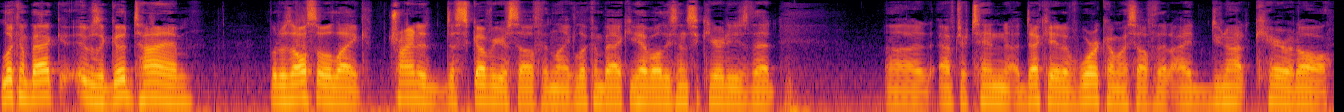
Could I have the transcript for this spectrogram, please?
looking back, it was a good time, but it was also like trying to discover yourself and like looking back, you have all these insecurities that uh, after 10 a decade of work on myself that I do not care at all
